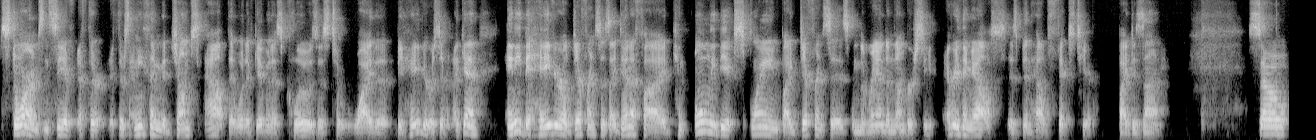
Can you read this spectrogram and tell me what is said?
storms and see if, if, there, if there's anything that jumps out that would have given us clues as to why the behavior is different. Again, any behavioral differences identified can only be explained by differences in the random number seed. Everything else has been held fixed here by design. So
